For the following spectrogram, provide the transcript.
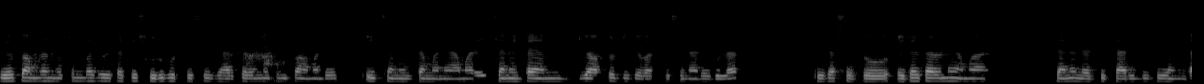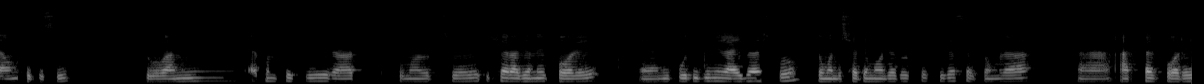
যেহেতু আমরা নতুনভাবে ওইটাতে শুরু করতেছি, যার কারণে কিন্তু আমাদের এই চ্যানেলটা মানে আমার এই চ্যানেলটায় আমি ভিডিও আপলোড দিতে পারতেছি না রেগুলার। ঠিক আছে? তো এটার কারণে আমার চ্যানেল আর কি চারিদিকেই আমি ডাউন খেতেছি তো আমি এখন থেকে রাত তোমার হচ্ছে ঈশার আজানের পরে আমি প্রতিদিনই লাইভে আসব তোমাদের সাথে মজা করতে। ঠিক আছে? তোমরা আ ৮ঃ০০ র পরে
